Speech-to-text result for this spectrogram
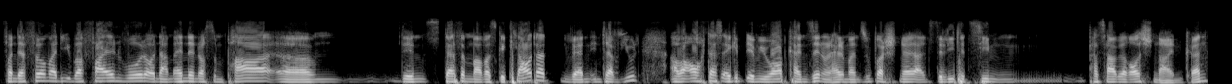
von der Firma, die überfallen wurde, und am Ende noch so ein paar, ähm, den Statham mal was geklaut hat, die werden interviewt. Aber auch das ergibt irgendwie überhaupt keinen Sinn und hätte man super schnell als Deleted Scene passabel rausschneiden können.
